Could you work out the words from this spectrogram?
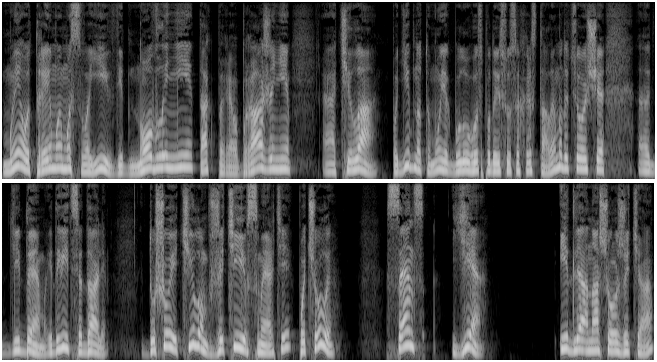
ми отримуємо свої відновлені, так, переображені е, тіла. Подібно тому, як було у Господа Ісуса Христа. Але ми до цього ще е, дійдемо. І дивіться далі. Душою тілом в житті і в смерті почули? Сенс є і для нашого життя,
